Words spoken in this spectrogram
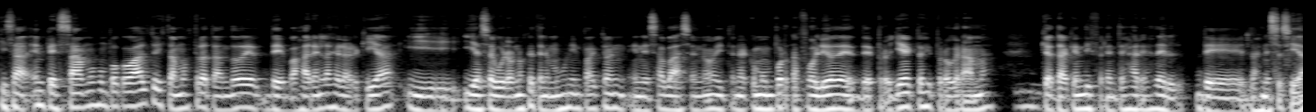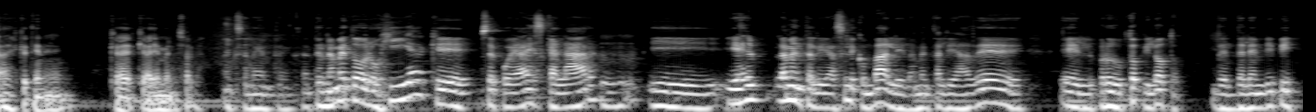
quizá empezamos un poco alto y estamos tratando de, de bajar en la jerarquía y, y, asegurarnos que tenemos un impacto en, en, esa base, ¿no? Y tener como un portafolio de, de proyectos y programas mm. que ataquen diferentes áreas del, de las necesidades que tienen que, que, hay en Venezuela. Excelente, excelente. Una metodología que se pueda escalar uh -huh. y, y, es el, la mentalidad Silicon Valley, la mentalidad de el producto piloto, del, del MVP.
